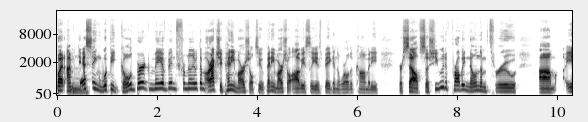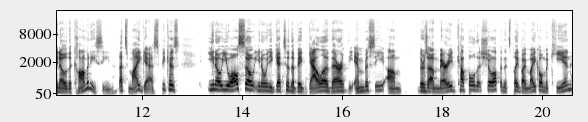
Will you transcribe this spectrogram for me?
but I'm Hmm. guessing Whoopi Goldberg may have been familiar with them, or actually Penny Marshall too. Penny Marshall obviously is big in the world of comedy herself, so she would have probably known them through, um, you know, the comedy scene. That's my guess because, you know, you also, you know, when you get to the big gala there at the embassy, um, there's a married couple that show up and it's played by Michael McKean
